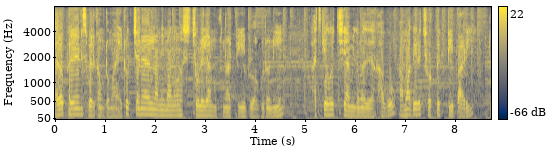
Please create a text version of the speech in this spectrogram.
Hello friends welcome to my YouTube channel আমি মানুষ চলে এলাম নতুন একটি ব্লগ ভিডিও নিয়ে। আজকে হচ্ছে আমি তোমাদের দেখাবো আমাদের ছোট্ট একটি বাড়ি। তো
